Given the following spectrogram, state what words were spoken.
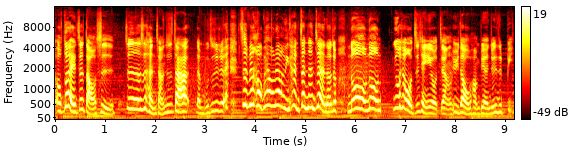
哦，对，这倒是真的是很长，就是大家忍不住就觉得哎、欸，这边好漂亮，你看站站站，然后就 no no。因为像我之前也有这样遇到，我旁边人就一直比，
